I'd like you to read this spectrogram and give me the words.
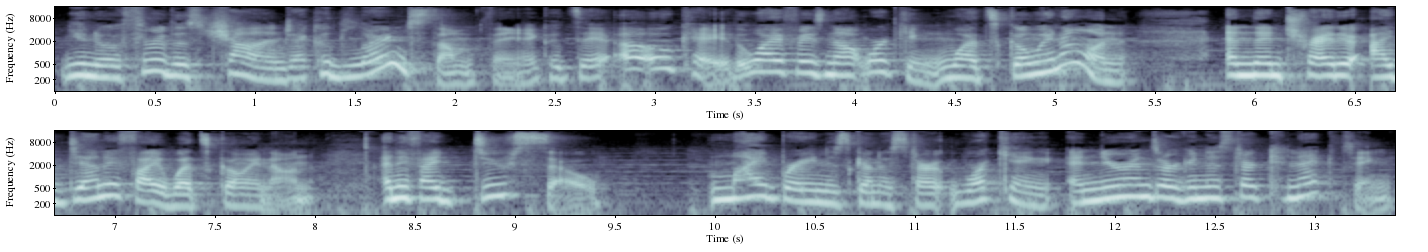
you know, through this challenge, I could learn something. I could say, oh, okay, the Wi Fi is not working. What's going on? And then try to identify what's going on. And if I do so, my brain is going to start working and neurons are going to start connecting.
